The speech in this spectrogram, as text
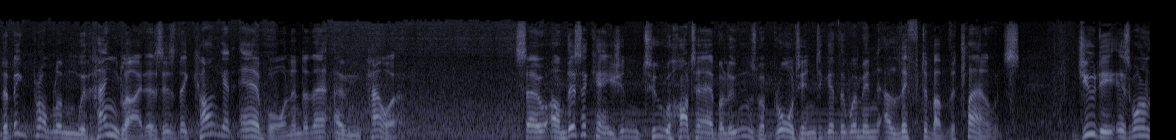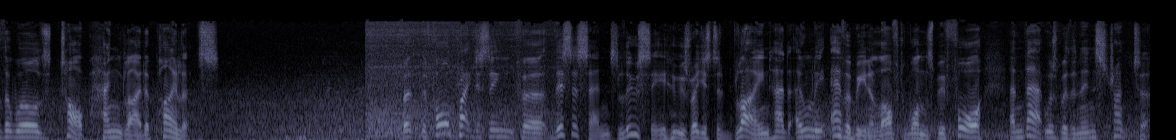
The big problem with hang gliders is they can't get airborne under their own power. So on this occasion, two hot air balloons were brought in to give the women a lift above the clouds. Judy is one of the world's top hang glider pilots. But before practicing for this ascent, Lucy, who's registered blind, had only ever been aloft once before, and that was with an instructor.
